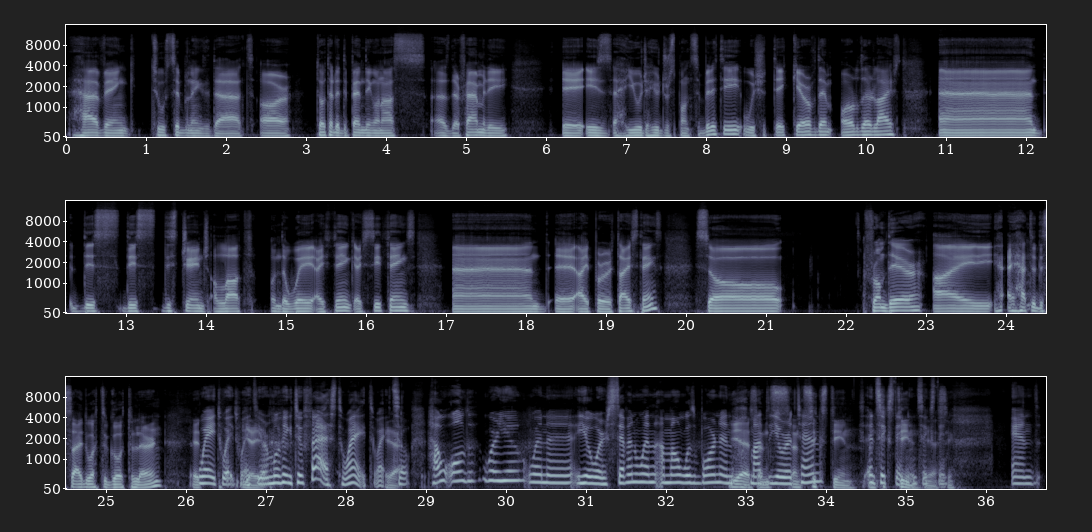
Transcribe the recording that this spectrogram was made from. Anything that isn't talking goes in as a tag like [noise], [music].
having two siblings that are totally depending on us as their family eh, is a huge, a huge responsibility. We should take care of them all their lives, and this, this, this changed a lot on the way I think, I see things, and uh, I prioritize things. So from there, I I had to decide what to go to learn. It- Wait, wait, wait. yeah, You're yeah. moving too fast. Wait, wait. Yeah. So how old were you when uh, you were seven when Amal was born and yes, Ahmad and, you were ten? 16. And 16, and yes, 16. And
